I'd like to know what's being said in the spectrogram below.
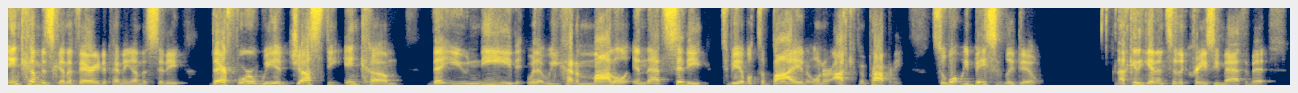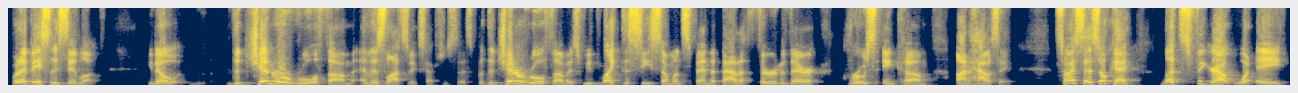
income is going to vary depending on the city. Therefore, we adjust the income that you need, or that we kind of model in that city to be able to buy an owner occupant property. So, what we basically do, not going to get into the crazy math of it, but I basically say, look, you know, the general rule of thumb, and there's lots of exceptions to this, but the general rule of thumb is we'd like to see someone spend about a third of their gross income on housing. So I says, okay, let's figure out what a,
